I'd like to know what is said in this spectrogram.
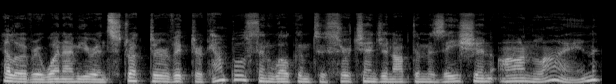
Hello everyone, I'm your instructor Victor Campos and welcome to Search Engine Optimization Online.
